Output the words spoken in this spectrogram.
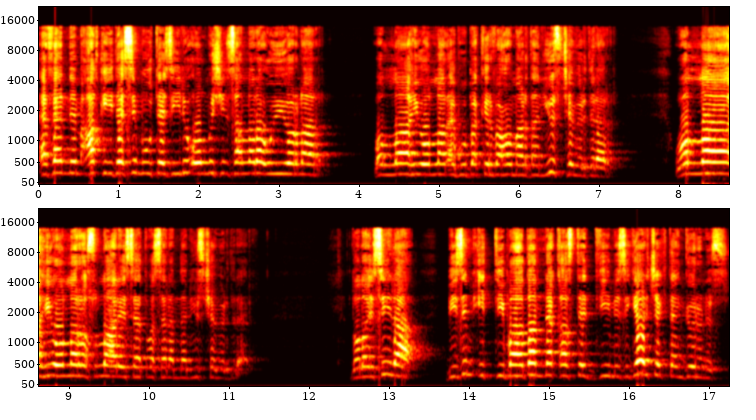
Efendim akidesi mutezili olmuş insanlara uyuyorlar. Vallahi onlar Ebu Bekir ve Ömer'den yüz çevirdiler. Vallahi onlar Resulullah Aleyhisselatü Vesselam'dan yüz çevirdiler. Dolayısıyla bizim ittibadan ne kastettiğimizi gerçekten görünüz.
